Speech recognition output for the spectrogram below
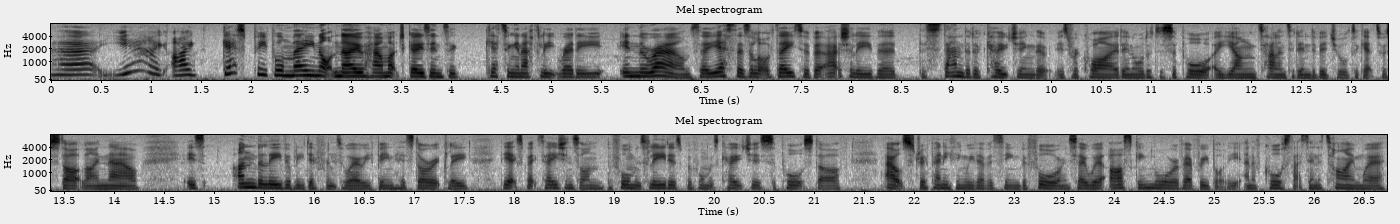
Uh, yeah, I, I, guess people may not know how much goes into getting an athlete ready in the round. So yes, there's a lot of data, but actually the the standard of coaching that is required in order to support a young, talented individual to get to a start line now is unbelievably different to where we've been historically. The expectations on performance leaders, performance coaches, support staff outstrip anything we've ever seen before, and so we're asking more of everybody. And of course, that's in a time where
